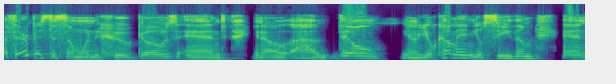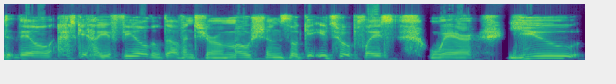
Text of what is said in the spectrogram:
a therapist is someone who goes and you know uh, they'll you know you'll come in you'll see them and they'll ask you how you feel they'll delve into your emotions they'll get you to a place where you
